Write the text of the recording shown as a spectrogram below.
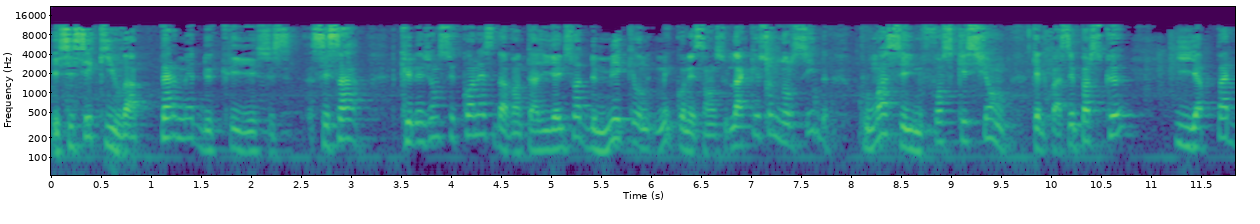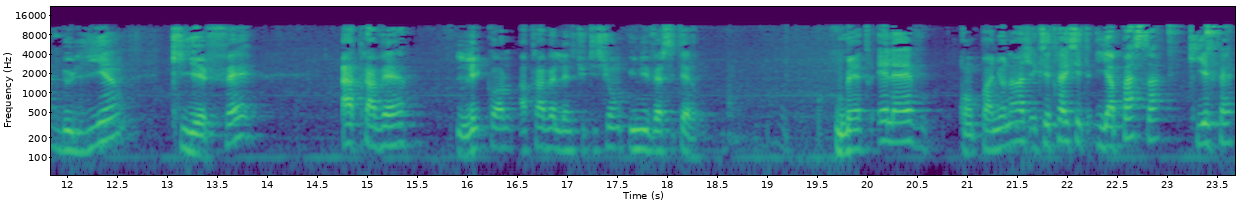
Et c'est ce qui va permettre de créer, ce- c'est ça, que les gens se connaissent davantage. Il y a une sorte de mécon- méconnaissance. La question nord-sud, pour moi, c'est une fausse question. quelque part. C'est parce que il n'y a pas de lien qui est fait à travers l'école, à travers l'institution universitaire. Maître-élève, compagnonnage, etc., etc. Il n'y a pas ça qui est fait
